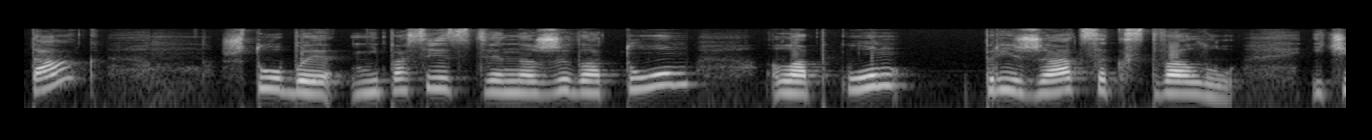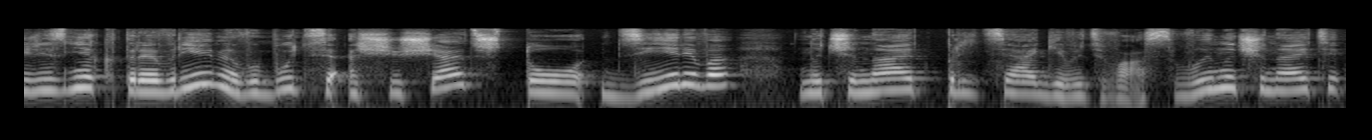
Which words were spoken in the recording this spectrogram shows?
так, чтобы непосредственно животом, лобком прижаться к стволу. И через некоторое время вы будете ощущать, что дерево начинает притягивать вас. Вы начинаете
